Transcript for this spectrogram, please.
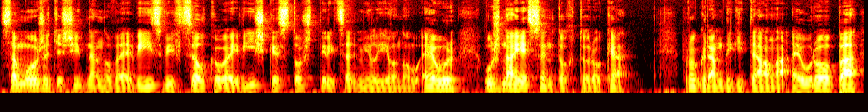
sa môže tešiť na nové výzvy v celkovej výške 140 miliónov eur už na jeseň tohto roka. Program Digitálna Európa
